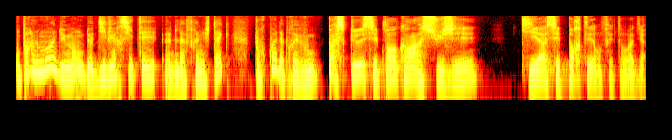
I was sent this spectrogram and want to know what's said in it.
On parle moins du manque de diversité euh, de la French Tech. Pourquoi, d'après vous? Parce que c'est pas encore un sujet qui est assez porté, en fait, on va dire.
